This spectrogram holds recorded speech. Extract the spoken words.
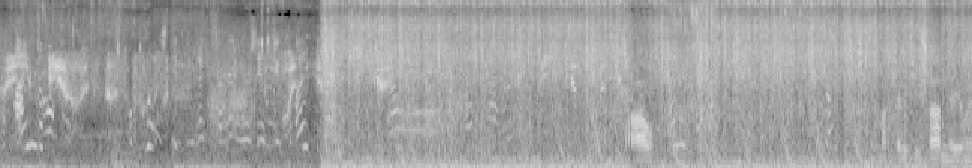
Beeindruckend. Die Struktur ist in direkter Nähe viel gewaltiger. Wow. Der macht ja richtig Schaden, der Junge.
